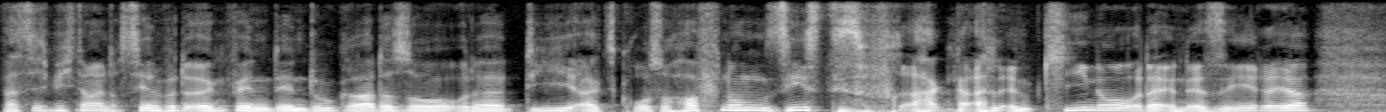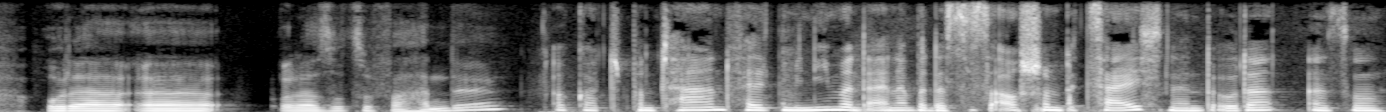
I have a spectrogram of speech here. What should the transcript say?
was ich mich noch interessieren würde, irgendwen, den du gerade so oder die als große Hoffnung siehst, diese Fragen alle im Kino oder in der Serie oder, äh, oder so zu verhandeln? Oh Gott, spontan fällt mir niemand ein, aber das ist auch schon bezeichnend, oder? Also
